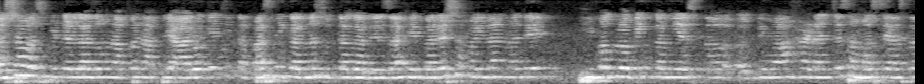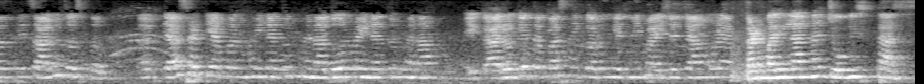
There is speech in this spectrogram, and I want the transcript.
अशा हॉस्पिटलला जाऊन आपण आपल्या आरोग्याची तपासणी करणं सुद्धा गरजेचं आहे. बऱ्याचशा महिलांमध्ये हिमोग्लोबिन कमी असतं किंवा हाडांच्या समस्या असतात हे चालूच असतं. तर त्यासाठी आपण महिन्यातून म्हणा दोन महिन्यातून म्हणा एक आरोग्य तपासणी करून घेतली पाहिजे. त्यामुळे कारण महिलांना चोवीस तास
